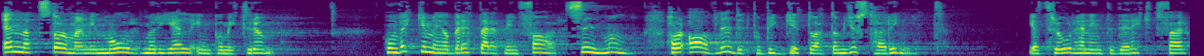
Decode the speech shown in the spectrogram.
En natt stormar min mor Muriel in på mitt rum. Hon väcker mig och berättar att min far, Simon, har avlidit på bygget och att de just har ringt. Jag tror henne inte direkt, för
